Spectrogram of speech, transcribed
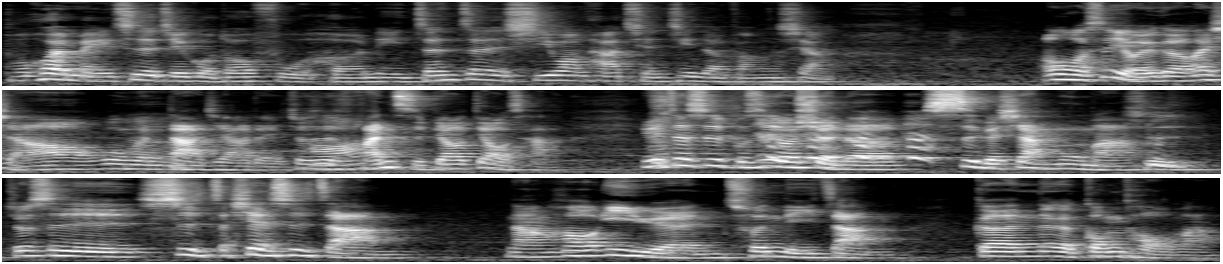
不会每一次的结果都符合你真正希望它前进的方向。哦，我是有一个会想要问问大家的，嗯、就是反指标调查，啊、因为这次不是有选了四个项目吗？是，就是市县市长，然后议员、村里长跟那个公投嘛，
